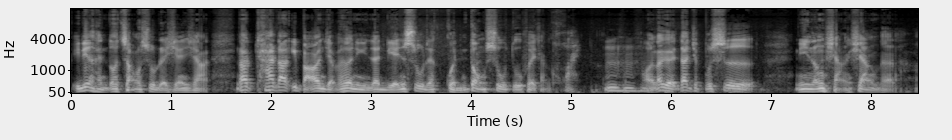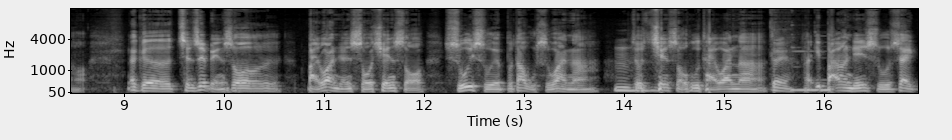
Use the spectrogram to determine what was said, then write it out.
一定很多造势的现象。那他到一百万，假如说你的连署的滚动速度非常快，嗯哼，哦，那个那就不是你能想象的了。哦，那个陈水扁说。百万人手牵手数一数也不到五十万啊，就牵手护台湾呐、啊。对，一百万连署在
